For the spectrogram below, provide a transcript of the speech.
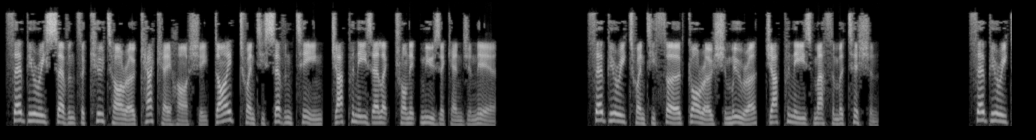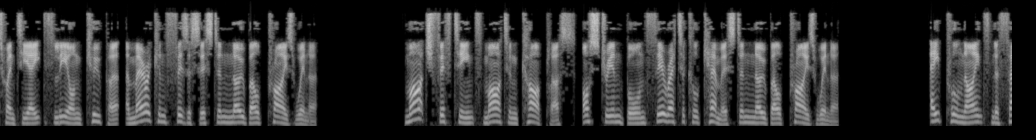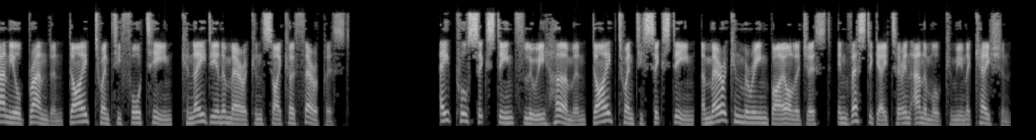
February 7 Ikutaro Kakehashi died 2017, Japanese electronic music engineer. February 23 Goro Shimura, Japanese mathematician. February 28 Leon Cooper, American physicist and Nobel Prize winner. March 15 Martin Karplus, Austrian-born theoretical chemist and Nobel Prize winner. April 9 Nathaniel Branden, died 2014, Canadian-American psychotherapist. April 16 Louis Herman died 2016, American marine biologist, investigator in animal communication.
